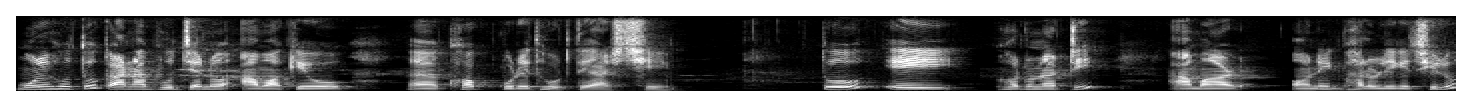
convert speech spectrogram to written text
মনে হতো কানাভূত যেন আমাকেও খপ করে ধরতে আসছে। তো এই ঘটনাটি আমার অনেক ভালো লেগেছিল।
